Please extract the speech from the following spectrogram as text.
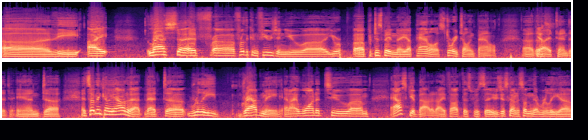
Uh, the I last uh, uh, for the confusion, you uh, you were uh, participating in a, uh panel, a storytelling panel uh, that Yes. I attended, and uh, and something coming out of that that uh, really grabbed me, and I wanted to um, ask you about it. I thought this was uh, it was just kind of something that really uh,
